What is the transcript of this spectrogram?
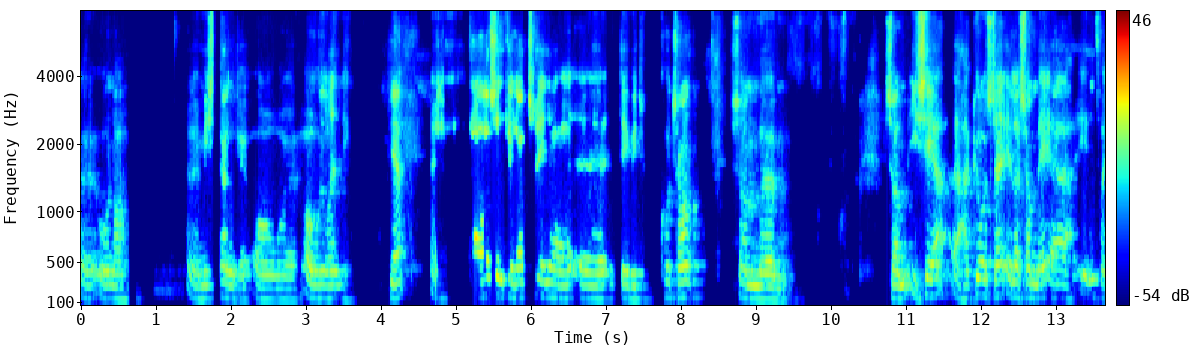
øh, under øh, mistanke og, øh, og udredning. Ja. Der er også en galoptræner, øh, David Coton, som, øh, som især har gjort sig, eller som er inden for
